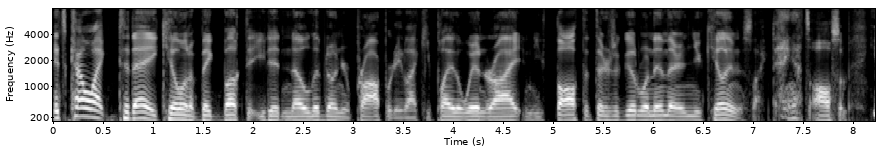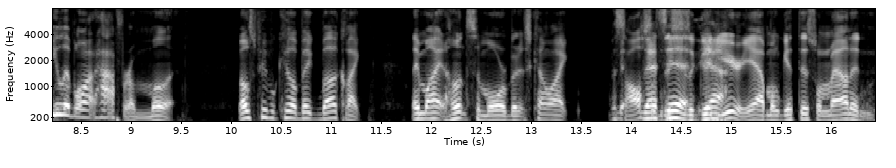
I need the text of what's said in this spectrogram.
it's kind of like today killing a big buck that you didn't know lived on your property. Like you play the wind right, and you thought that there's a good one in there, and you kill him. It's like, dang, that's awesome. You live on that high for a month. Most people kill a big buck like they might hunt some more, but it's kind of like that's awesome. that's this is a good yeah. year. Yeah, I'm gonna get this one mounted, and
